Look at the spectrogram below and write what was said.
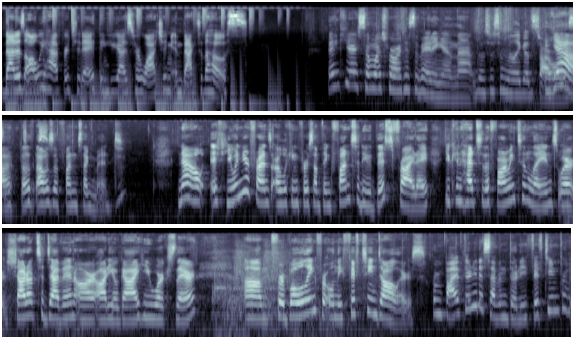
That is all we have for today. Thank you guys for watching and back to the hosts. Thank you guys so much for participating in that. Those are some really good Star Wars. Yeah, that, that was a fun segment. Now, if you and your friends are looking for something fun to do this Friday, you can head to the Farmington Lanes, where shout out to Devin, our audio guy, he works there, um, for bowling for only $15. From 5:30 to 7:30, 15 per-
